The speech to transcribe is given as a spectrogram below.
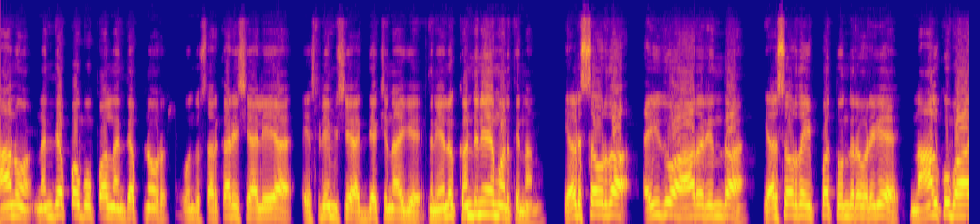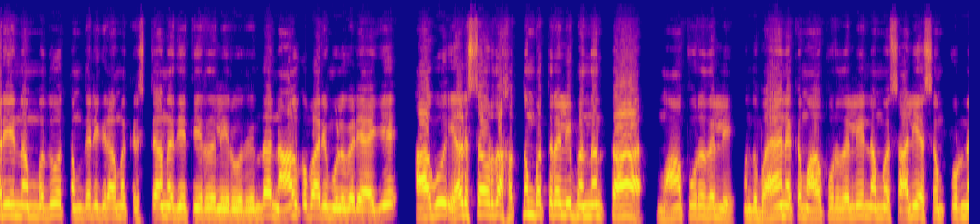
ನಾನು ನಂದ್ಯಪ್ಪ ಭೂಪಾಲ್ ನಂದ್ಯಪ್ಪನವರು ಒಂದು ಸರ್ಕಾರಿ ಶಾಲೆಯ ಎಸ್ ಡಿ ಎಂ ಸಿ ಅಧ್ಯಕ್ಷನಾಗಿ ಏನು ಖಂಡನೆ ಮಾಡ್ತೀನಿ ನಾನು. ಎರಡ್ ಸಾವಿರದ ಐದು ಆರರಿಂದ ಎರಡ್ ಸಾವಿರದ ಇಪ್ಪತ್ತೊಂದರವರೆಗೆ ನಾಲ್ಕು ಬಾರಿ ನಮ್ಮದು ತಮ್ದಡಿ ಗ್ರಾಮ ಕೃಷ್ಣಾ ನದಿ ತೀರದಲ್ಲಿ ಇರುವುದರಿಂದ ನಾಲ್ಕು ಬಾರಿ ಮುಳುಗಡೆಯಾಗಿ ಹಾಗೂ ಎರಡ್ ಸಾವಿರದ ಹತ್ತೊಂಬತ್ತರಲ್ಲಿ ಬಂದಂತಹ ಮಹಾಪುರದಲ್ಲಿ, ಒಂದು ಭಯಾನಕ ಮಹಾಪುರದಲ್ಲಿ ನಮ್ಮ ಶಾಲೆಯ ಸಂಪೂರ್ಣ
